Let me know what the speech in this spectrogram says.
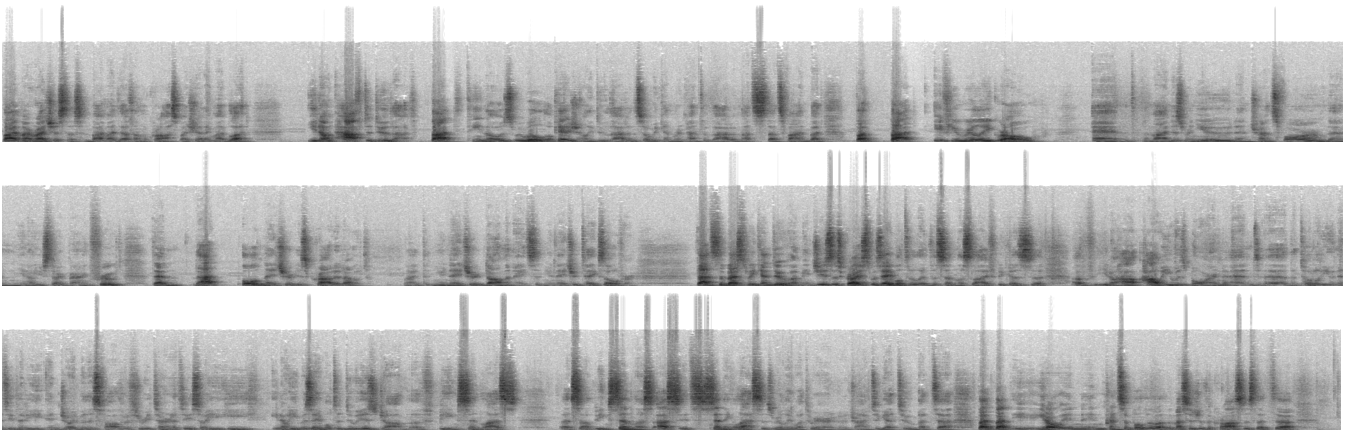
by my righteousness and by my death on the cross, by shedding my blood. You don't have to do that. But he knows we will occasionally do that, and so we can repent of that, and that's that's fine. But but but if you really grow and the mind is renewed and transformed and you know you start bearing fruit, then that old nature is crowded out. Right? The new nature dominates, the new nature takes over that's the best we can do. I mean, Jesus Christ was able to live the sinless life because uh, of you know how, how he was born and uh, the total unity that he enjoyed with his Father through eternity. So he, he you know he was able to do his job of being sinless. Uh, so being sinless, us it's sinning less is really what we're trying to get to. But uh, but but you know, in in principle, the, the message of the cross is that uh,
